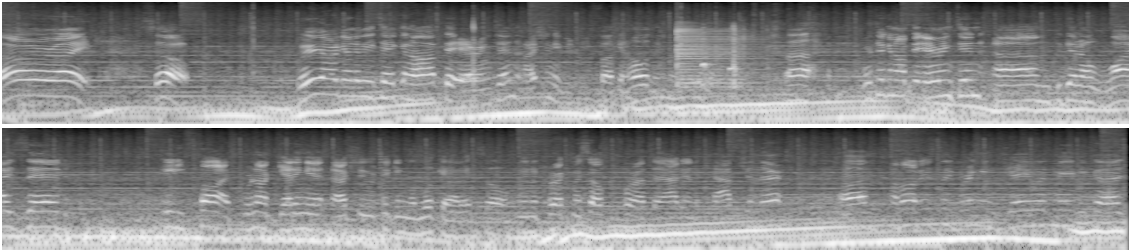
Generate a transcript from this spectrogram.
All right, so we are going to be taking off to Arrington. I shouldn't even be fucking holding. this. Uh, we're taking off to Arrington um, to get a YZ 85. We're not getting it. Actually, we're taking a look at it. So I'm going to correct myself before I have to add in a caption there. Um, I'm obviously bringing Jay with me because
